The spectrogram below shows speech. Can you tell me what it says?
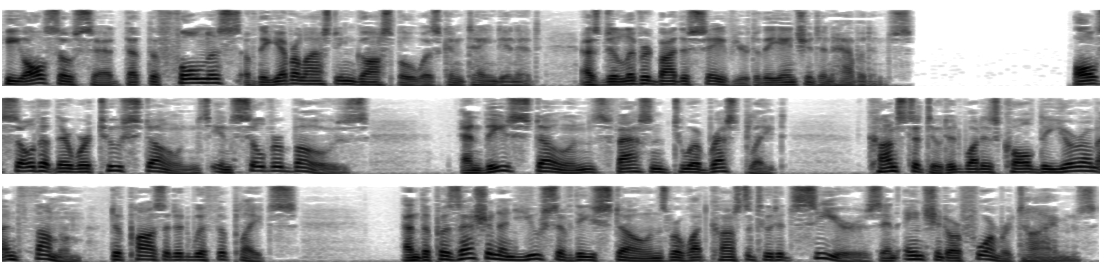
He also said that the fullness of the everlasting gospel was contained in it, as delivered by the Savior to the ancient inhabitants. Also that there were two stones in silver bows, and these stones, fastened to a breastplate, constituted what is called the Urim and Thummim, deposited with the plates, and the possession and use of these stones were what constituted seers in ancient or former times,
